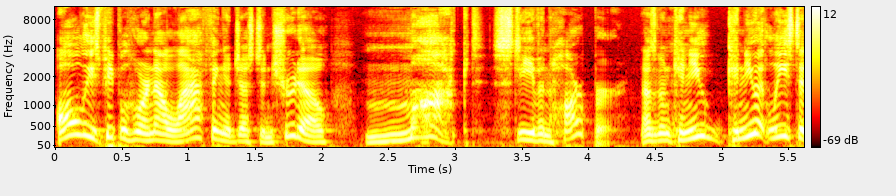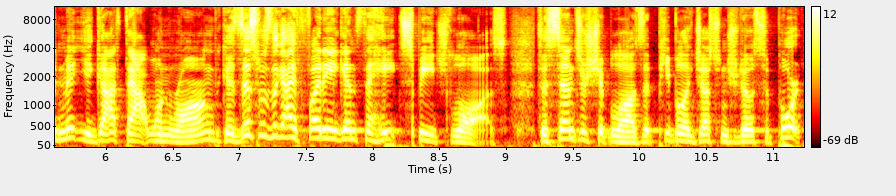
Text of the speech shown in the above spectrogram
all these people who are now laughing at Justin Trudeau mocked Stephen Harper. I was going, can you can you at least admit you got that one wrong? Because this was the guy fighting against the hate speech laws, the censorship laws that people like Justin Trudeau support.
